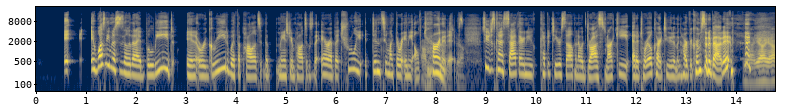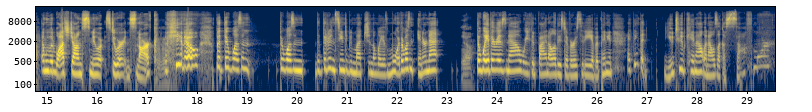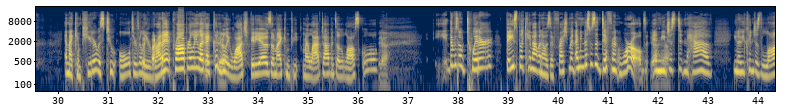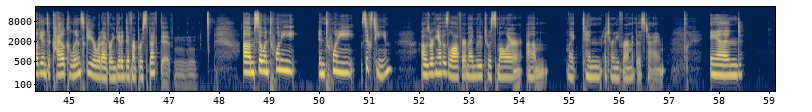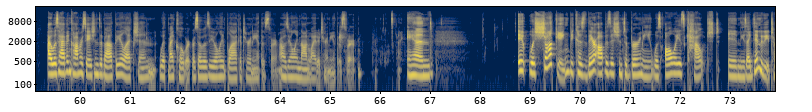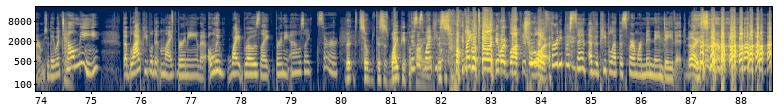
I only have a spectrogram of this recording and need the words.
it it wasn't even necessarily that I believed in or agreed with the politi- the mainstream politics of the era, but truly it didn't seem like there were any alternatives. yeah. So you just kind of sat there and you kept it to yourself, and I would draw a snarky editorial cartoon in the Harvard Crimson about it. yeah, yeah, yeah. and we would watch Jon Stewart, Stewart and snark, Mm-hmm. you know. But there wasn't, there wasn't, there didn't seem to be much in the way of more. There wasn't internet yeah. the way there is now, where you can find all of these diversity of opinion. I think that YouTube came out when I was like a sophomore. And my computer was too old to really run it properly. Like I couldn't Yeah. really watch videos on my computer, my laptop until law school Yeah. there was no Twitter. Facebook came out when I was a freshman. I mean, this was a different world, Yeah, and you yeah. just didn't have, you know, you couldn't just log into Kyle Kulinski or whatever and get a different perspective. Mm-hmm. Um, so in twenty in twenty sixteen, I was working at this law firm. I'd moved to a smaller, um, like ten attorney firm at this time, and I was having conversations about the election with my coworkers. I was the only black attorney at this firm. I was the only non-white attorney at this firm. And it was shocking because their opposition to Bernie was always couched in these identity terms where they would tell me that black people didn't like Bernie, that only white bros like Bernie. And I was like, sir, But so this is white people. This is you people. This is white like, people telling you what black people truly want. 30% of the people at this firm were men named David. nice.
